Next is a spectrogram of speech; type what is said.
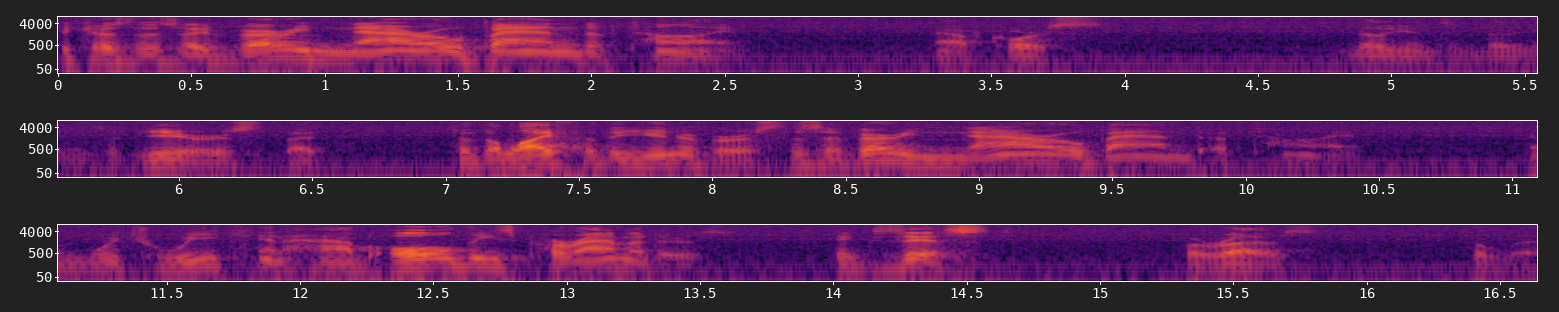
Because there's a very narrow band of time. Now, of course, millions and millions of years, but to the life of the universe, there's a very narrow band of time in which we can have all these parameters exist for us to live.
